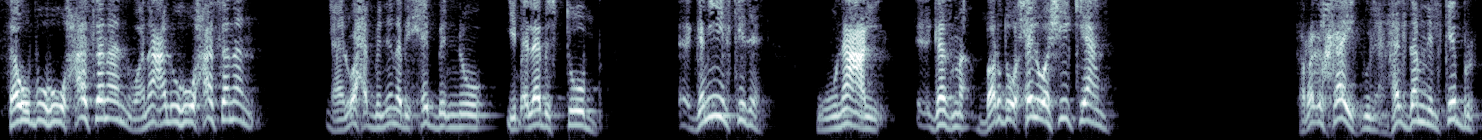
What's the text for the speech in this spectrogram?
ثوبه حسنا ونعله حسنا. يعني الواحد مننا بيحب إنه يبقى لابس توب. جميل كده. ونعل جزمة. برضه حلوة شيك يعني. فالراجل خايف يقول يعني هل ده من الكبر؟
